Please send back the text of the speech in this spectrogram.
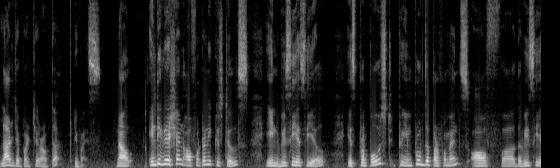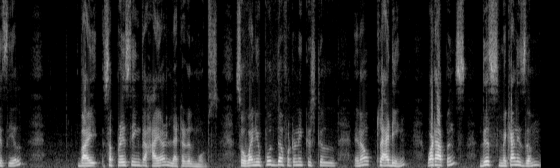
large aperture of the device. Now, integration of photonic crystals in VCSEL is proposed to improve the performance of uh, the VCSEL by suppressing the higher lateral modes. So, when you put the photonic crystal you know cladding what happens this mechanism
